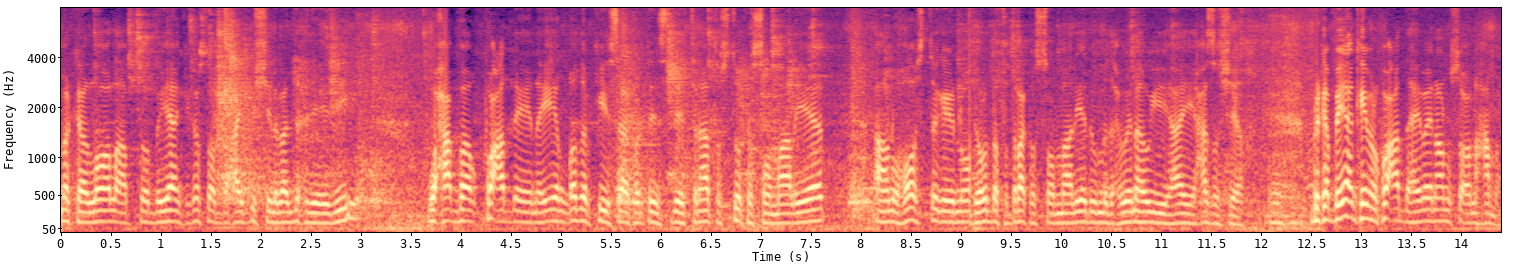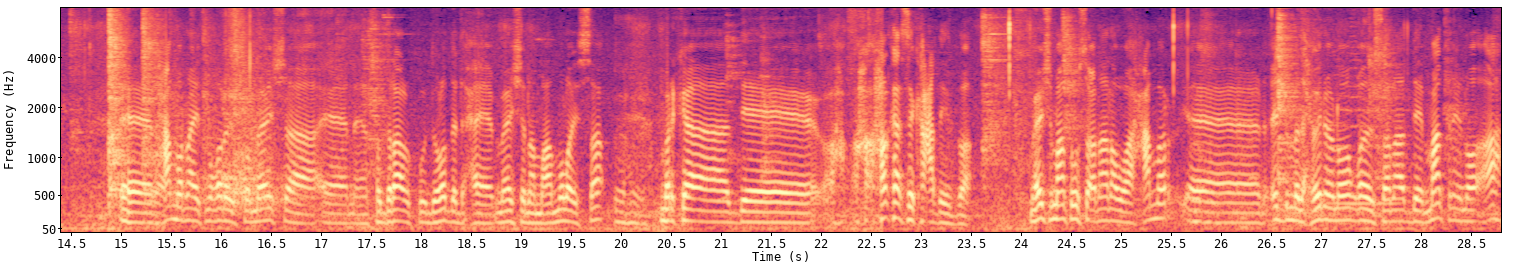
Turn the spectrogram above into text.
Marka loo laabto bayaankii ka soo baxay bishii labaad lixdeedii waxaanba ku caddaynay in qodobkiisa afartan sideetanaad dastuurka soomaaliyeed aanu hoos tegayno dowladda federaalka soomaaliyeed uu madaxweynaha u yahay xasan sheekh. Marka bayaankii baan ku caddahayba inaanu socono xamar. Xamarna ay noqonayso meesha federaalku dowladda dhexe meeshana maamulaysa marka dee halkaasay ka caddaydba. Meesha maanta u socnaana waa xamar. Cidda madaxweyne noo noqonaysana dee maantana inoo ah.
